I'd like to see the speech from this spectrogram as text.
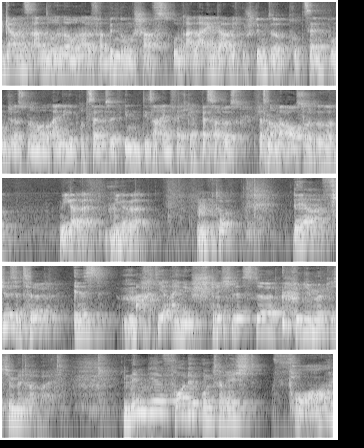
ganz andere neuronale Verbindungen schaffst und allein dadurch bestimmte Prozentpunkte, dass du nochmal einige Prozente in dieser einen Fähigkeit besser wirst, das nochmal rausholt. Also mega geil, mega geil. Mhm. Top. Der vierte Tipp ist, mach dir eine Strichliste für die mündliche Mitarbeit. Nimm dir vor dem Unterricht vor,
